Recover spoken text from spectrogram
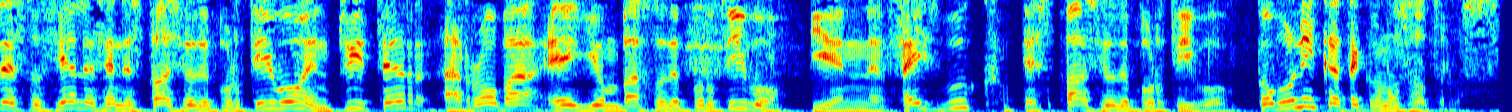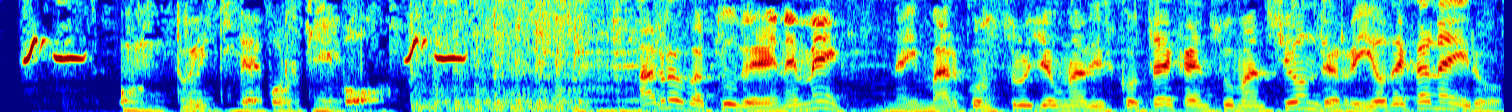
redes sociales en Espacio Deportivo, en Twitter, arroba e-bajo deportivo, y en Facebook, Espacio Deportivo. Comunícate con nosotros. Un tuit deportivo. Arroba tu DNMX. Neymar construye una discoteca en su mansión de Río de Janeiro.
